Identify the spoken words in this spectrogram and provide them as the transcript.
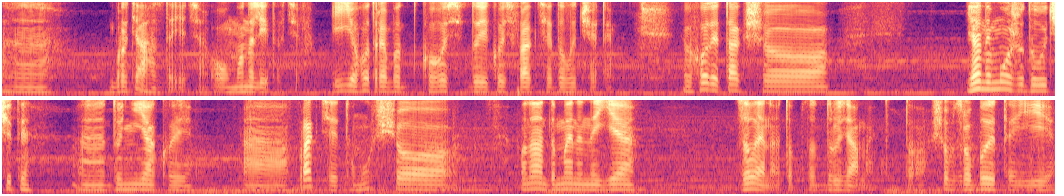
Е, бродяга, здається, у монолітовців. І його треба когось до якоїсь фракції долучити. Виходить так, що я не можу долучити до ніякої е, фракції, тому що вона до мене не є зеленою, тобто друзями. Тобто, щоб зробити її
